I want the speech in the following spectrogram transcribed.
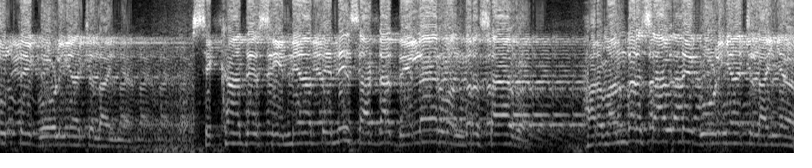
ਉੱਤੇ ਗੋਲੀਆਂ ਚਲਾਈਆਂ। ਸਿੱਖਾਂ ਦੇ ਸੀਨਿਆਂ ਤੇ ਨਹੀਂ, ਸਾਡਾ ਦਿਲ ਹੈ ਹਰਮੰਦਰ ਸਾਹਿਬ। ਹਰਮੰਦਰ ਸਾਹਿਬ ਤੇ ਗੋਲੀਆਂ ਚਲਾਈਆਂ।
